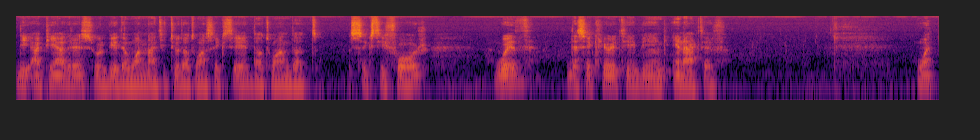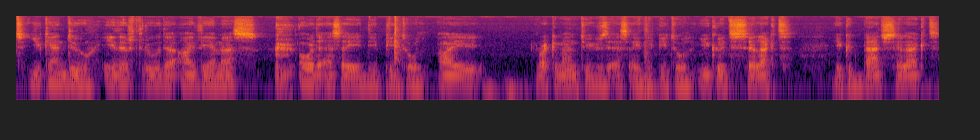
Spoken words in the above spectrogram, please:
The IP address will be the 192.168.1.64 with the security being inactive. What you can do either through the IVMS or the SADP tool. I recommend to use the SADP tool. You could select you could batch select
